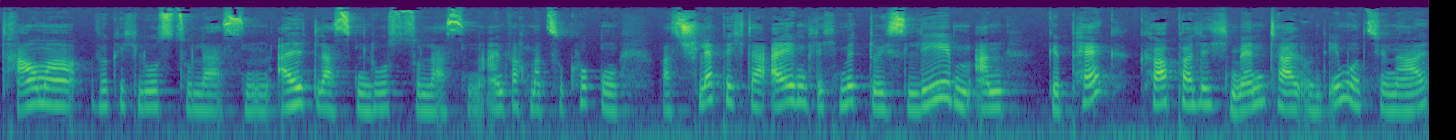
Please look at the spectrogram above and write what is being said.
Trauma wirklich loszulassen, Altlasten loszulassen, einfach mal zu gucken, was schleppe ich da eigentlich mit durchs Leben an Gepäck, körperlich, mental und emotional,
